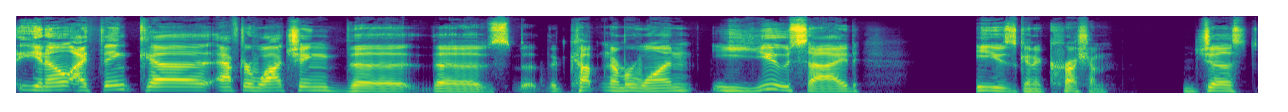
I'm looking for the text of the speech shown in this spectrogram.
you know i think uh, after watching the the the cup number one eu side eu's gonna crush them just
